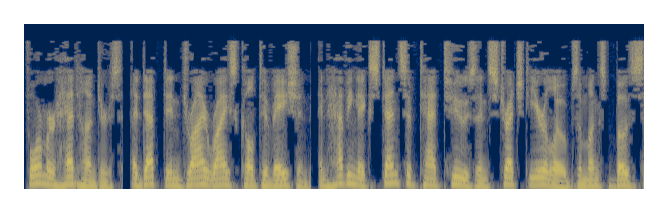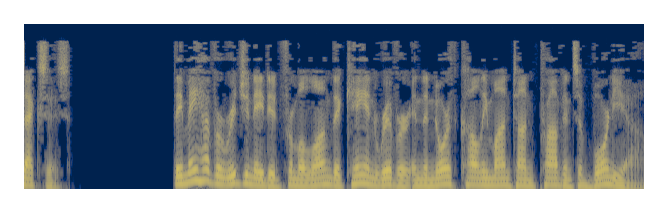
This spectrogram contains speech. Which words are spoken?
former headhunters, adept in dry rice cultivation, and having extensive tattoos and stretched earlobes amongst both sexes. They may have originated from along the Kayan River in the North Kalimantan province of Borneo.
